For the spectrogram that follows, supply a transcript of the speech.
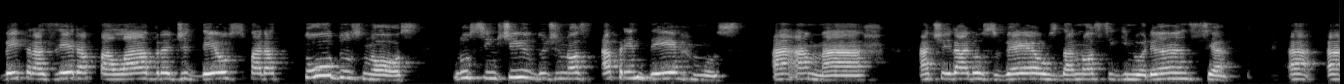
veio trazer a palavra de Deus para todos nós, no sentido de nós aprendermos a amar, a tirar os véus da nossa ignorância, a, a,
